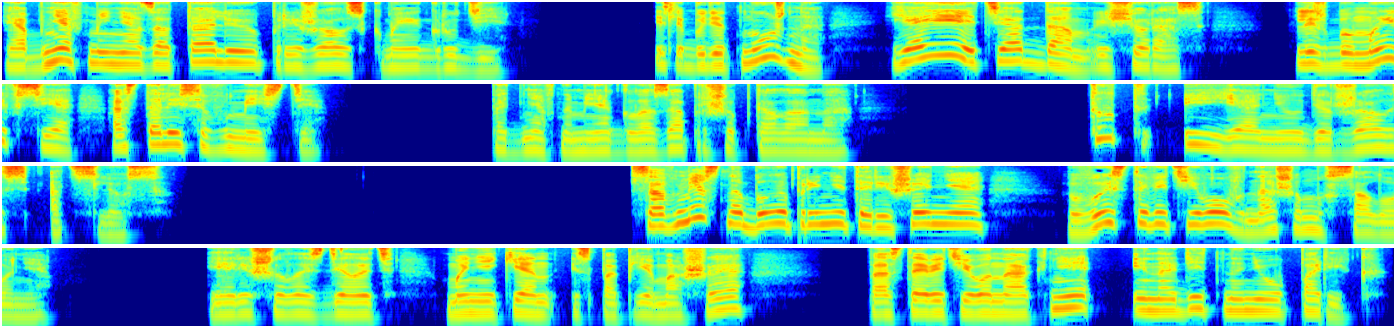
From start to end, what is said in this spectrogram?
и, обняв меня за талию, прижалась к моей груди. «Если будет нужно, я и эти отдам еще раз, лишь бы мы все остались вместе». Подняв на меня глаза, прошептала она. Тут и я не удержалась от слез. Совместно было принято решение выставить его в нашем салоне. Я решила сделать манекен из папье-маше — поставить его на окне и надеть на него парик.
